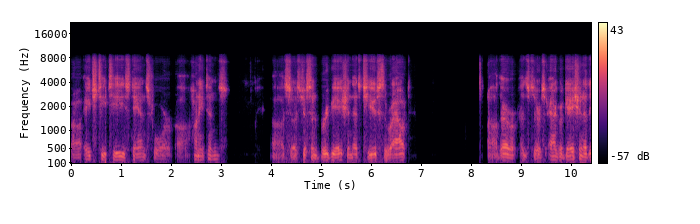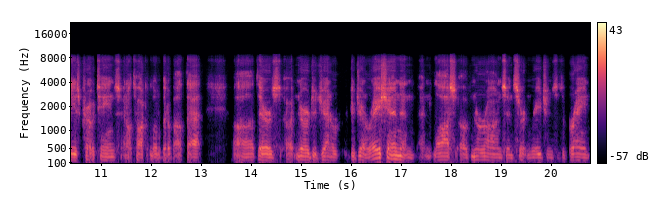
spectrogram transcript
HTT stands for Huntington's. Uh, so it's just an abbreviation that's used throughout. Uh, there is, there's aggregation of these proteins, and I'll talk a little bit about that. Uh, there's uh, neurodegeneration and, and loss of neurons in certain regions of the brain.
